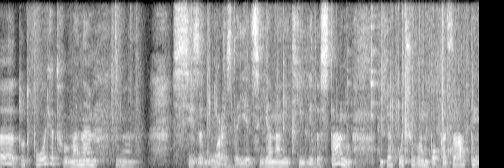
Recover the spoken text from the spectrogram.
Е, Тут поряд в мене е, сіземоре, здається. Я навіть її достану. Я хочу вам показати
